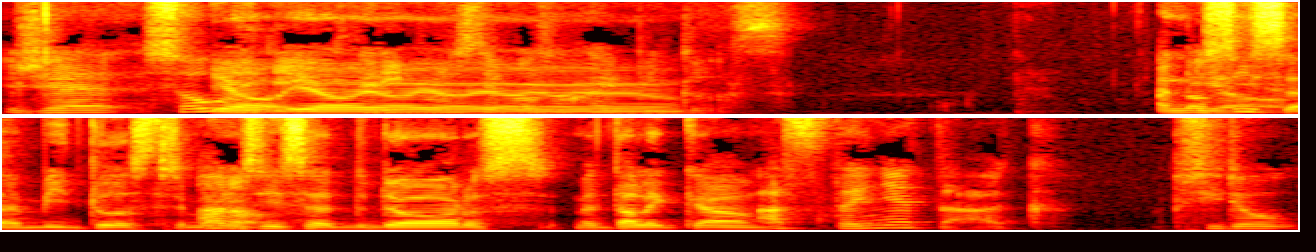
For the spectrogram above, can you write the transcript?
Že jsou jo, lidi, kteří prostě poslouchají Beatles a nosí jo. se Beatles třeba, ano. nosí se The Doors, Metallica. A stejně tak přijdou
